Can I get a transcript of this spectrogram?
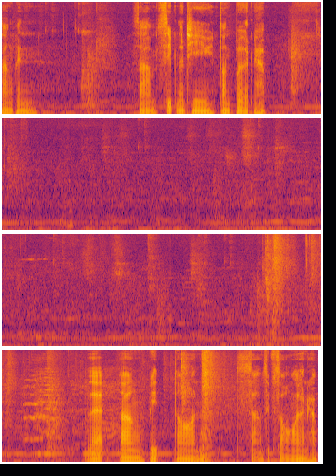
ตั้งเป็น 30 นาทีตอนเปิดนะครับและตั้งปิดตอน 32 แล้วกันครับ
